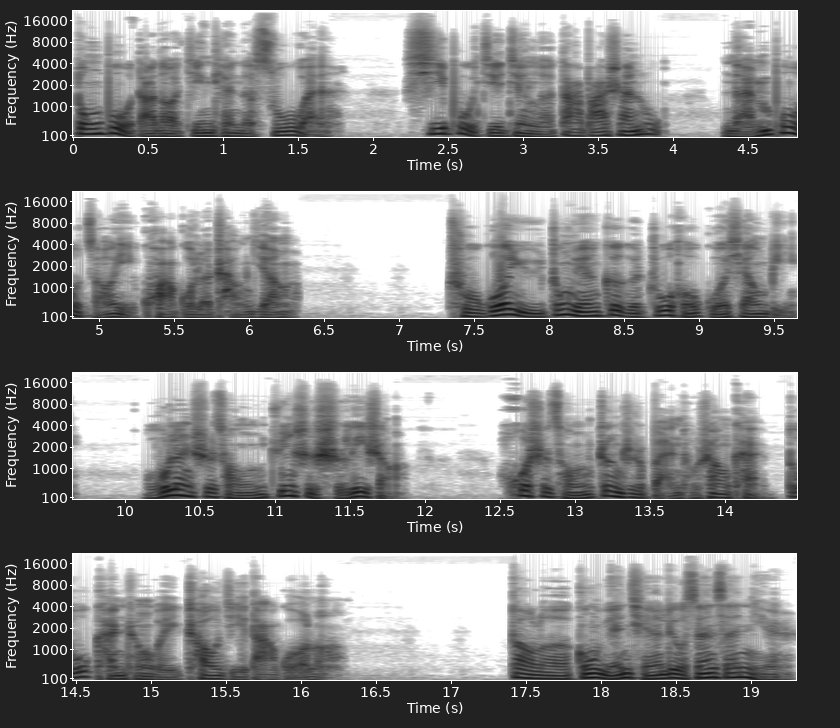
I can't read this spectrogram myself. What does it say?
东部达到今天的苏皖，西部接近了大巴山路，南部早已跨过了长江。楚国与中原各个诸侯国相比，无论是从军事实力上，或是从政治版图上看，都堪称为超级大国了。到了公元前六三三年。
